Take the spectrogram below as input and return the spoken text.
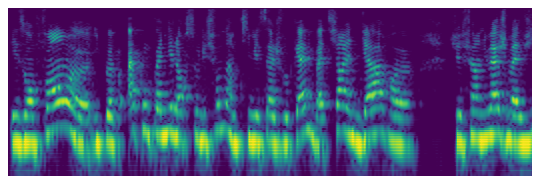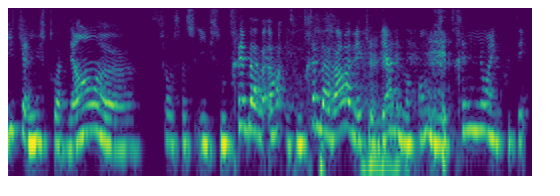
Les enfants, euh, ils peuvent accompagner leur solution d'un petit message vocal. Bah tiens Edgar, euh, j'ai fait un nuage magique, amuse-toi bien. Euh, ils sont très bavards, ils sont très bavards avec Edgar les enfants, c'est très mignon à écouter.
